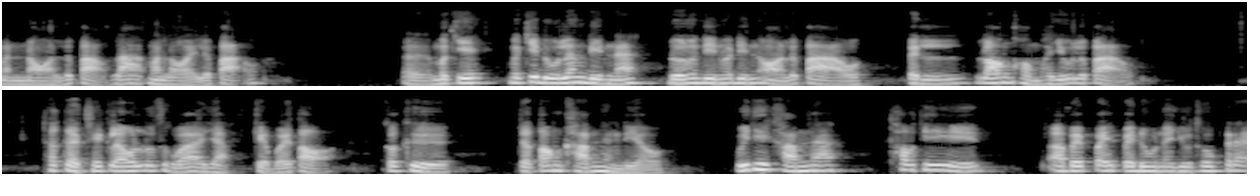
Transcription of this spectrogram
มันนอนหรือเปล่ารากมันลอยหรือเปล่า เออเมื่อกี้เมื่อกี้ดูเรื่องดินนะดูเรื่องดินว่าดินอ่อนหรือเปล่า เป็นร่องของพายุหรือเปล่า ถ้าเกิดเช็คแล้วรู้สึกว่าอยากเก็บไว้ต่อ ก็คือจะต้องค้ำอย่างเดียว วิธีค้ำนะ เท่าที่เอาไปไปไปดูใน YouTube ก็ได้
